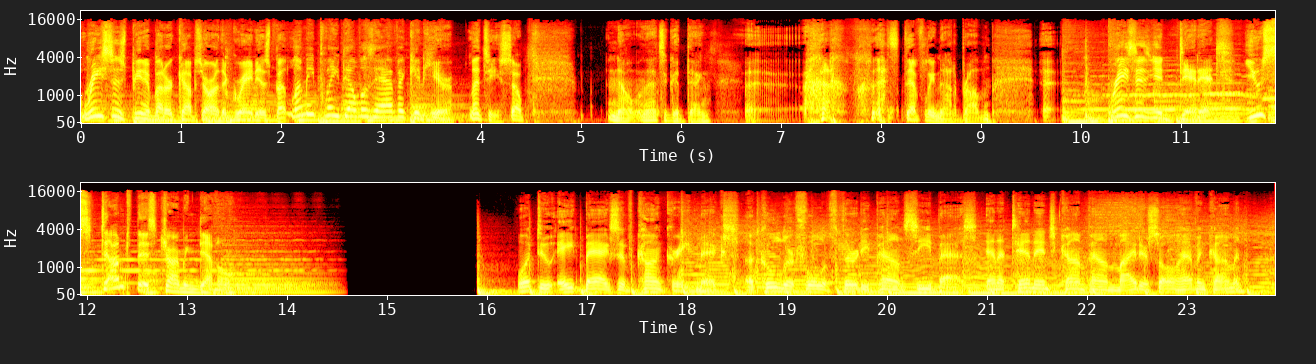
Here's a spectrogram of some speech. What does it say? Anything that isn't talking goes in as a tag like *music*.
Reese's peanut butter cups are the greatest, but let me play devil's advocate here. Let's see. So, no, that's a good thing. Uh, *laughs* that's definitely not a problem. Uh, Reese's, you did it. You stumped this charming devil. What do eight bags of concrete mix, a cooler full of 30 pound sea bass, and a 10 inch compound miter saw have in common?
